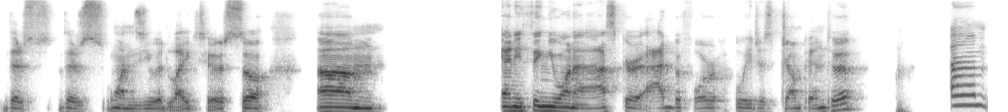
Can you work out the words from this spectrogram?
there's there's ones you would like to. So um anything you want to ask or add before we just jump into it? Um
